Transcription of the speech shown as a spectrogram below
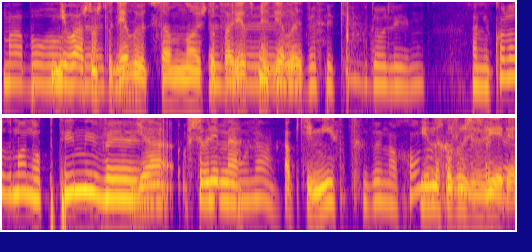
Неважно, что делают со мной, что Творец мне делает. Я все время оптимист и нахожусь в вере.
